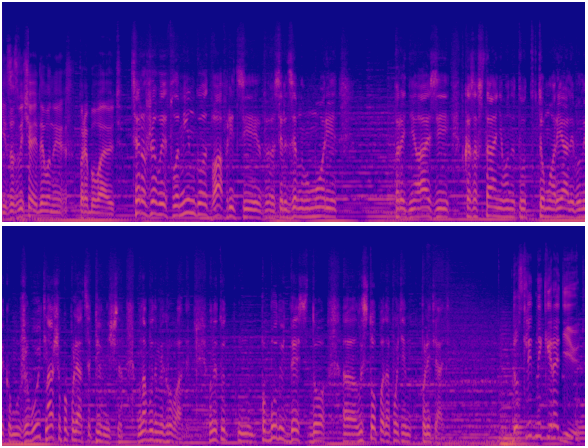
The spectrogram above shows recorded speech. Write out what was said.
І зазвичай де вони перебувають? Це рожевий фламінго в Африці, в Середземному морі. Передній Азії, в Казахстані вони тут в цьому ареалі великому живуть. Наша популяція північна, вона буде мігрувати. Вони тут побудуть десь до е, листопада, потім полетять. Дослідники радіють.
